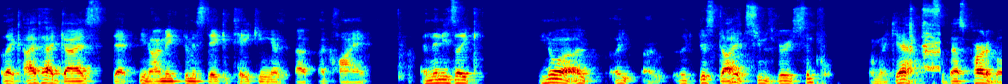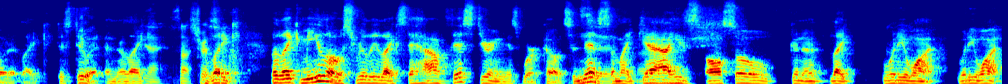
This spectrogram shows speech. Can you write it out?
like i've had guys that you know i make the mistake of taking a, a, a client and then he's like you know I, I i like this diet seems very simple i'm like yeah that's the best part about it like just do it and they're like yeah. It's not stressful. like but like milos really likes to have this during his workouts and this i'm like Oh, yeah he's also gonna like what do you want what do you want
